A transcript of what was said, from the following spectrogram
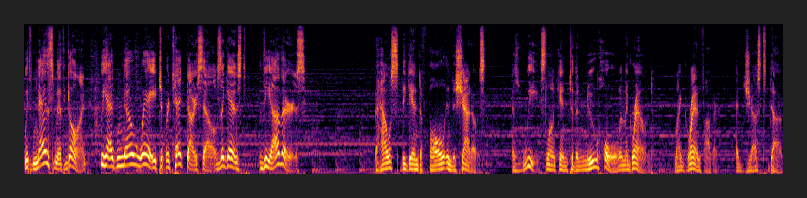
With Nesmith gone, we had no way to protect ourselves against the others. The house began to fall into shadows as we slunk into the new hole in the ground my grandfather had just dug.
